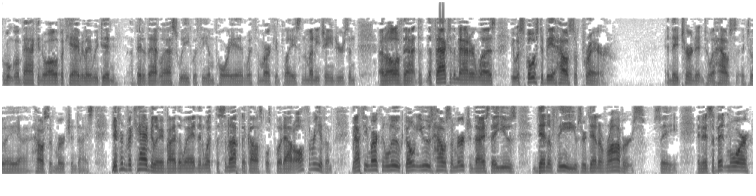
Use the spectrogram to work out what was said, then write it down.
we won't go back into all the vocabulary. We did a bit of that last week with the Emporia and with the marketplace and the money changers and, and all of that. The, the fact of the matter was it was supposed to be a house of prayer and they turned it into a house into a uh, house of merchandise. Different vocabulary, by the way, than what the Synoptic Gospels put out. All three of them, Matthew, Mark, and Luke, don't use house of merchandise. They use den of thieves or den of robbers. See, and it's a bit more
